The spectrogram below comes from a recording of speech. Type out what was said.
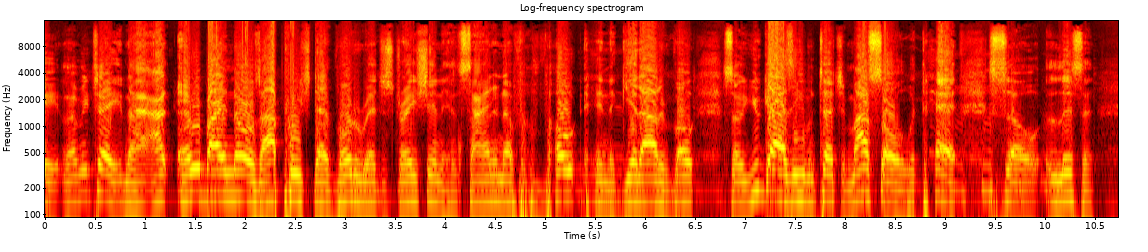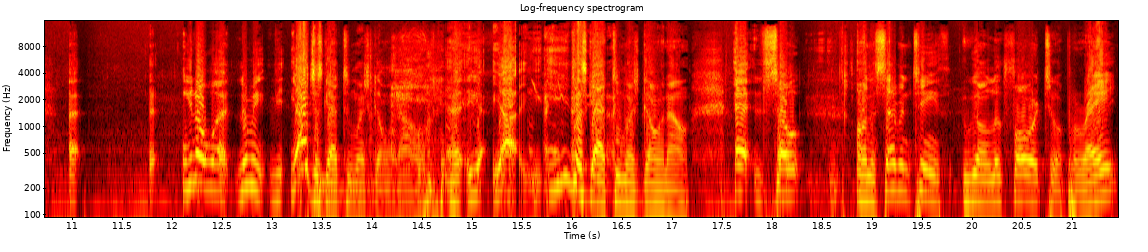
Hey, let me tell you now. I, everybody knows I preach that voter registration and signing up for vote and to get out and vote. So you guys even touching my soul with that. So listen. Uh, you know what? Let me. Y'all just got too much going on. Uh, y'all, you just got too much going on. Uh, so, on the seventeenth, we're gonna look forward to a parade.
